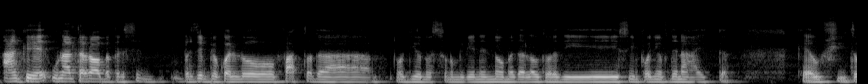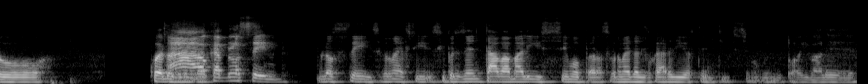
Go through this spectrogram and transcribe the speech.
anche un'altra roba, per, per, esempio quello fatto da, oddio adesso non mi viene il nome, dall'autore di Symphony of the Night, che è uscito... ah, ok, Bloodstained. Bloodstained, secondo me si, si, presentava malissimo, però secondo me è da giocare divertentissimo, quindi poi vale,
